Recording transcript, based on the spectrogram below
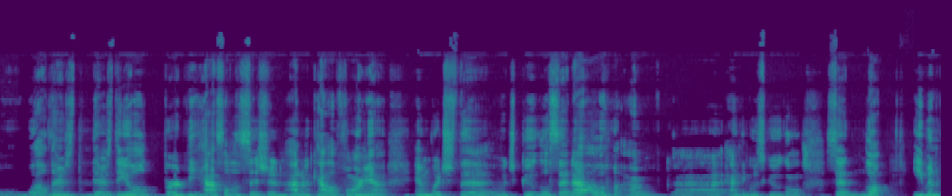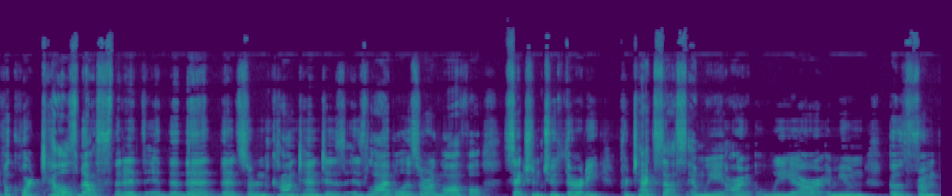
Well, there's there's the old Bird v. Hassell decision out of California, in which the which Google said, oh, oh uh, I think it was Google said, look, even if a court tells us that it that that, that certain content is is libelous or unlawful, Section 230 protects us, and we are we are immune both from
